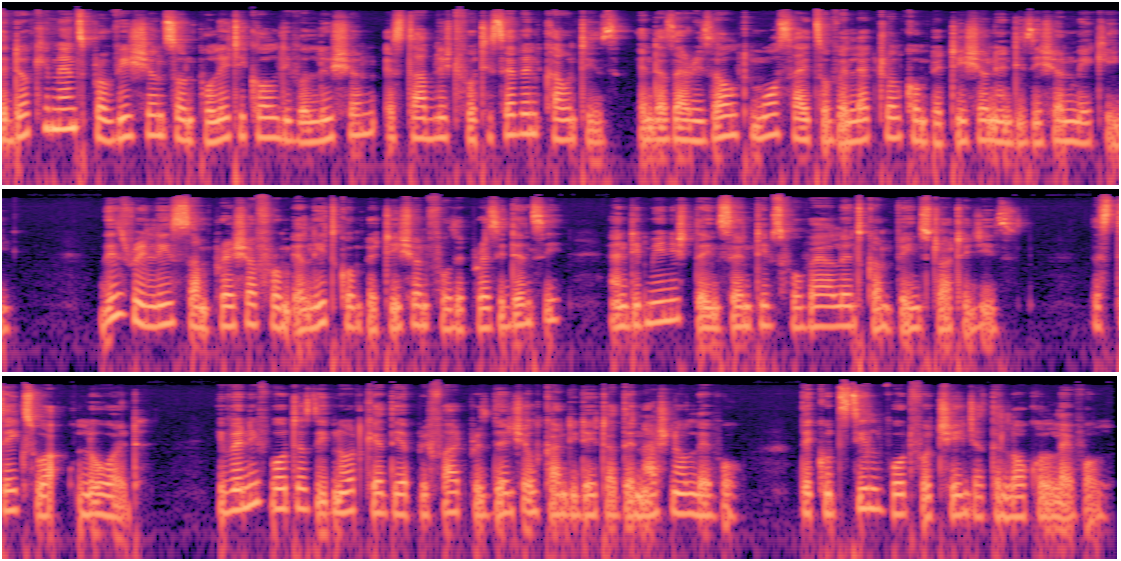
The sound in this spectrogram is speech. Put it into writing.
The document's provisions on political devolution established 47 counties and as a result more sites of electoral competition and decision making. This released some pressure from elite competition for the presidency and diminished the incentives for violent campaign strategies. The stakes were lowered. Even if voters did not get their preferred presidential candidate at the national level, they could still vote for change at the local level.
